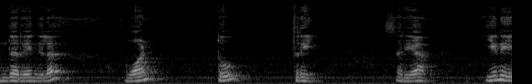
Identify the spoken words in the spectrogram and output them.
இந்த ரேஞ்சில் ஒன் டூ த்ரீ சரியா? இனி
